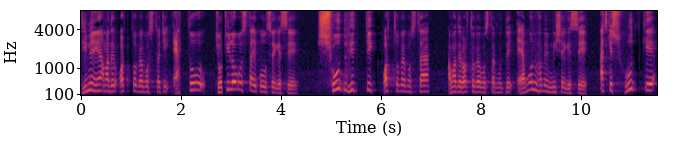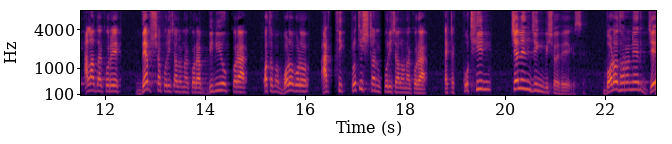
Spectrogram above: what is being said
দিনে আমাদের অর্থ ব্যবস্থাটি এত জটিল অবস্থায় পৌঁছে গেছে সুদ ভিত্তিক অর্থ ব্যবস্থা আমাদের অর্থ ব্যবস্থার মধ্যে এমনভাবে মিশে গেছে আজকে সুদকে আলাদা করে ব্যবসা পরিচালনা করা, বিনিয়োগ করা অথবা বড় বড় আর্থিক প্রতিষ্ঠান পরিচালনা করা একটা কঠিন চ্যালেঞ্জিং বিষয় হয়ে গেছে। বড় ধরনের যে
